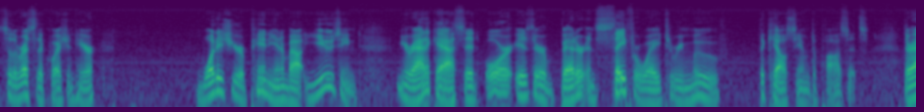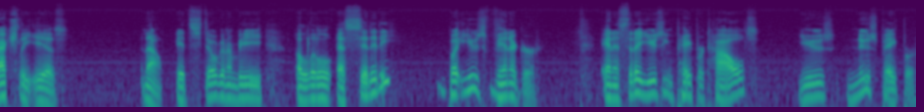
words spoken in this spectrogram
So the rest of the question here: What is your opinion about using muriatic acid, or is there a better and safer way to remove the calcium deposits? There actually is. Now, it's still going to be a little acidity, but use vinegar. And instead of using paper towels, use newspaper.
